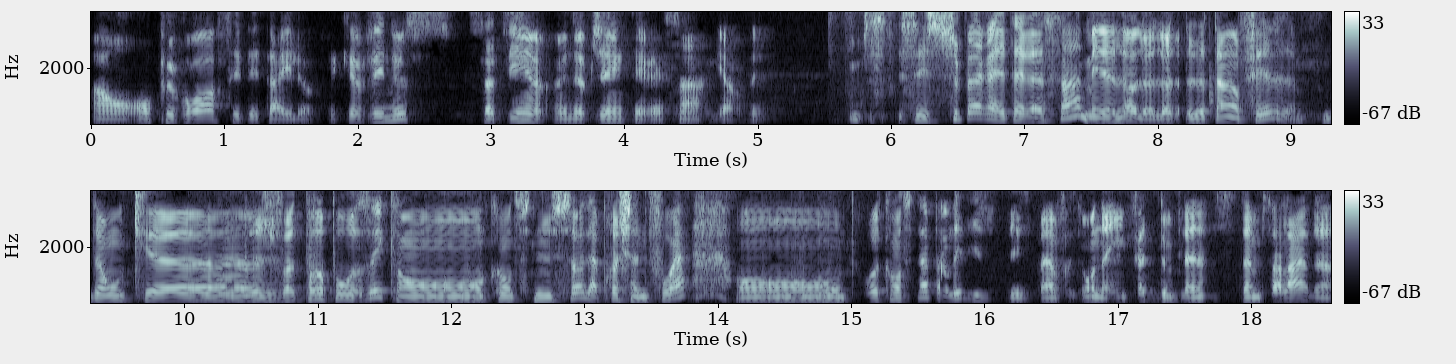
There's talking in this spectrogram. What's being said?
on, peut voir ces détails-là. Fait que Vénus, ça devient un objet intéressant à regarder. C'est super intéressant, mais là, le, temps file. Donc, euh, je vais te proposer qu'on continue ça la prochaine fois. On pourra continuer à parler des... des- ben, on a fait deux planètes du système solaire dans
